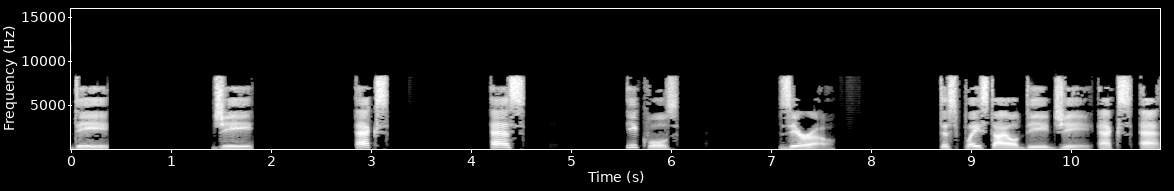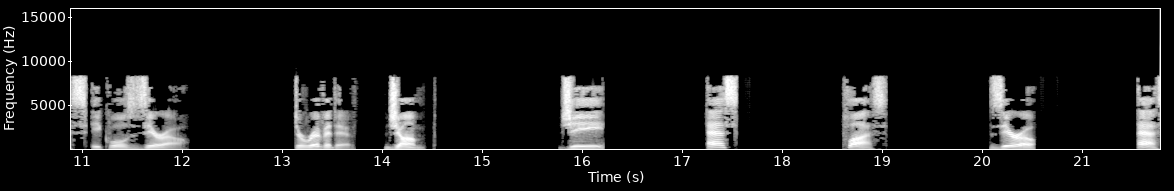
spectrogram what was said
d G X S equals zero. Display style dg x s equals 0 derivative jump. G s plus 0 s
